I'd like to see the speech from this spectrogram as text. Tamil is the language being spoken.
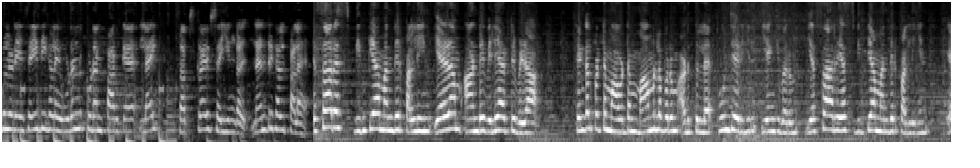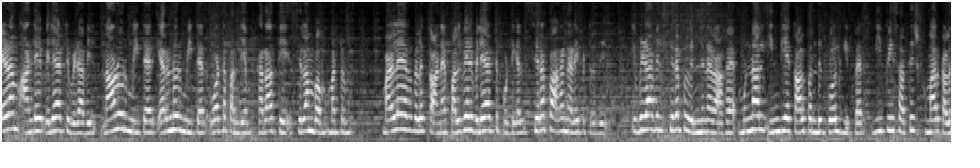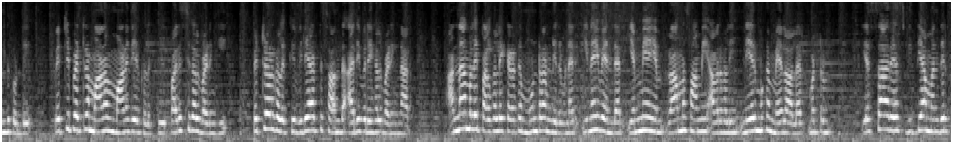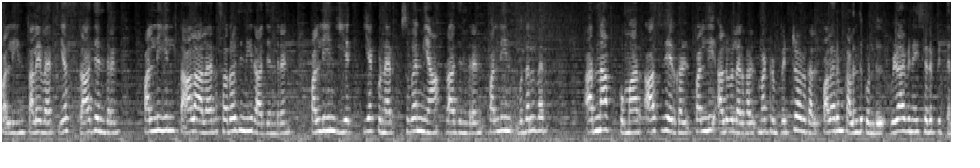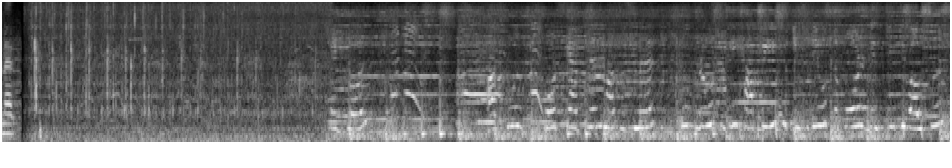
உங்களுடைய செய்திகளை உடனுக்குடன் பார்க்க லைக் சப்ஸ்கிரைப் செய்யுங்கள். நன்றிகள் பல. எஸ்ஆர்எஸ் வித்யா மந்திர் பள்ளியின் ஏழாம் ஆண்டு விளையாட்டு விழா செங்கல்பட்டு மாவட்டம் மாமல்லபுரம் அடுத்துள்ள பூஞ்சேரியில் இயங்கி வரும் எஸ்ஆர்எஸ் வித்யா மந்திர் பள்ளியின் ஏழாம் ஆண்டு விளையாட்டு விழாவில் நானூறு மீட்டர் இரநூறு மீட்டர் ஓட்டப்பந்தயம் கராத்தே சிலம்பம் மற்றும் மழையர்களுக்கான பல்வேறு விளையாட்டுப் போட்டிகள் சிறப்பாக நடைபெற்றது. இவ்விழாவில் சிறப்பு விருந்தினராக முன்னாள் இந்திய கால்பந்து கோல்கீப்பர் வி பி சதீஷ்குமார் கலந்து கொண்டு வெற்றி பெற்ற மாணவ மாணவியர்களுக்கு பரிசுகள் வழங்கி பெற்றோர்களுக்கு விளையாட்டு சார்ந்த அறிவுரைகள் வழங்கினார். அண்ணாமலை பல்கலைக்கழக மூன்றாம் நிறுவனர் இணைவேந்தர் எம்ஏஎம் ராமசாமி அவர்களின் நேர்முக மேலாளர் மற்றும் எஸ்ஆர்எஸ் வித்யா மந்திர் பள்ளியின் தலைவர் எஸ். ராஜேந்திரன் பள்ளியில் தாளாளர் சரோஜினி ராஜேந்திரன் பள்ளியின் இயக்குனர் சுகன்யா ராஜேந்திரன் பள்ளியின் முதல்வர் அர்னாப் குமார் ஆசிரியர்கள் பள்ளி அலுவலர்கள் மற்றும் பெற்றோர்கள் பலரும் கலந்து கொண்டு விழாவினை சிறப்பித்தனர். Sports captain, Master Smith, who proves to be happy to introduce the four distinctive houses,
